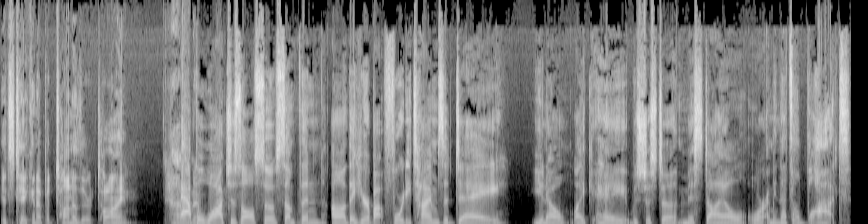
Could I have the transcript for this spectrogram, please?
it's taken up a ton of their time. Apple it. Watch is also something uh, they hear about 40 times a day. You know, like, hey, it was just a misdial, or I mean, that's a lot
